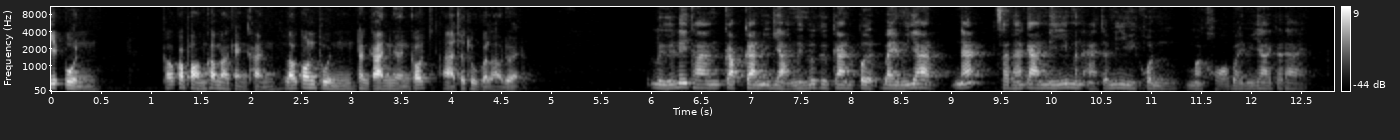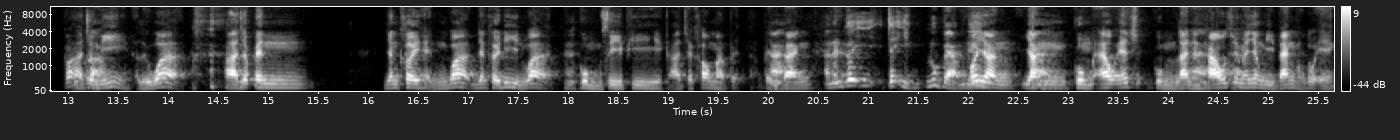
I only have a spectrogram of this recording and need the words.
ญี่ปุ่นเขาก็พร้อมเข้ามาแข่งขัน แล้วต้นทุนทางการเงินเขาอาจจะถูกกว่าเราด้วย หรือในทางกลับกันอีกอย่างหนึ่งก็คือการเปิดใบอนุญาตณสถานการณ์นี้มันอาจจะไม่มีคนมาขอใบอนุญาตก็ได้ ก็อาจจะมีหรือว่าอาจจะเป็นยังเคยเห็นว่ายังเคยได้ยินว่ากลุ่ม CP อาจจะเข้ามาเป็นเป็นอะแบงค์อันนั้นก็อีจะอีกรูปแบบหนึงเพราะอย่างอย่างอ่กลุ่ม LH กลุ่ม Land and อ่า House ใช่ไหมอ่ายัยังมีแบงก์ของตัวเอง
